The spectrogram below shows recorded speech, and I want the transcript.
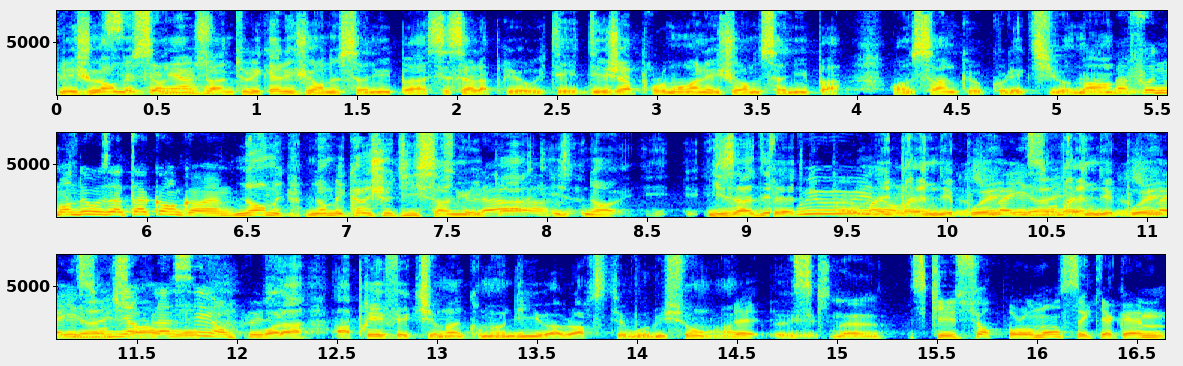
Les joueurs ne s'ennuient pas. En tous les cas, les joueurs ne s'ennuient pas. C'est ça la priorité. Déjà, pour le moment, les joueurs ne s'ennuient pas. On sent que collectivement. Il Bah, faut demander aux attaquants quand même. Non mais, non, mais quand je dis s'ennuient là- pas, ils, non, ils adhèrent. Oui, oui, pour le oui, moment, non, ils prennent des points, bah, ils ils sont- prennent des points. bah, ils sont bien en placés, en plus. Voilà. Après, effectivement, comme on dit, il va y avoir cette évolution. hein. Eh, ce, qui, ce qui est sûr pour le moment, c'est qu'il y a quand même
